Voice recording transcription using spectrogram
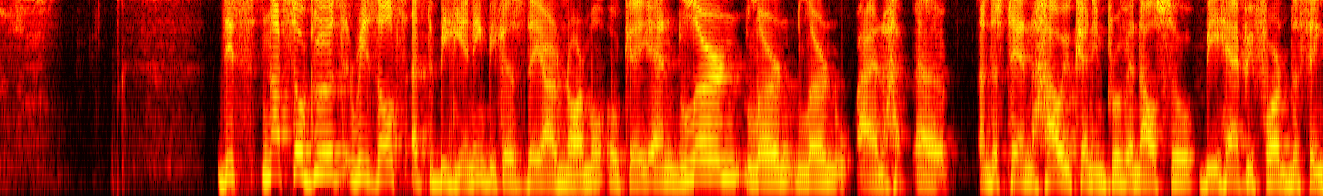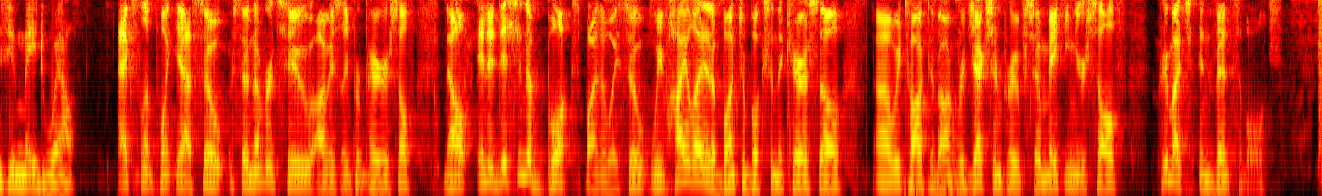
this not so good results at the beginning because they are normal okay and learn learn learn and uh, understand how you can improve and also be happy for the things you made well Excellent point. Yeah. So, so number two, obviously prepare yourself. Now, in addition to books, by the way, so we've highlighted a bunch of books in the carousel. Uh, we talked about rejection proof. So making yourself pretty much invincible.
